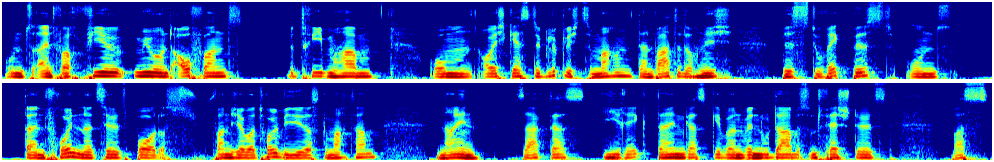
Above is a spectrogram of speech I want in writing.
und einfach viel Mühe und Aufwand betrieben haben, um euch Gäste glücklich zu machen, dann warte doch nicht, bis du weg bist und deinen Freunden erzählst, boah, das fand ich aber toll, wie die das gemacht haben. Nein, Sag das direkt deinen Gastgebern, wenn du da bist und feststellst, was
